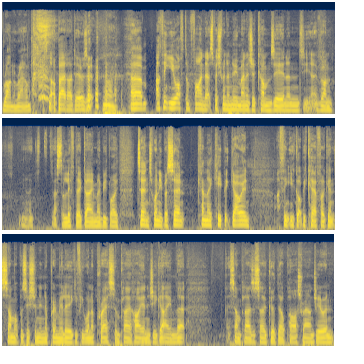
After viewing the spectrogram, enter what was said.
run around. It's not a bad idea, is it? um, I think you often find that, especially when a new manager comes in and you know, everyone you know, has to lift their game maybe by 10, 20%. Can they keep it going? I think you've got to be careful against some opposition in the Premier League if you want to press and play a high energy game that some players are so good they'll pass around you and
